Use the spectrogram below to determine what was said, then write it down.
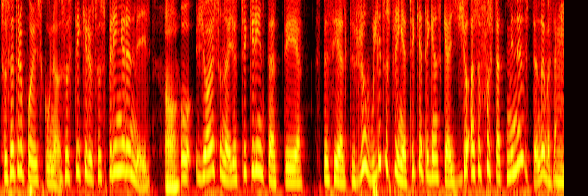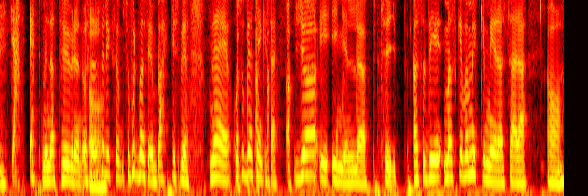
Så sätter du på dig skorna och så sticker du ut så springer du en mil. Ja. Och jag är sån här, jag tycker inte att det är speciellt roligt att springa. Jag tycker att det är ganska, alltså första minuten, då är man såhär, ja, ett med naturen. Och sen så, liksom, så fort man ser en backe så blir jag, nej. Och så börjar jag tänka så här, jag är ingen löptyp. Alltså det, man ska vara mycket mer så här, Ja.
